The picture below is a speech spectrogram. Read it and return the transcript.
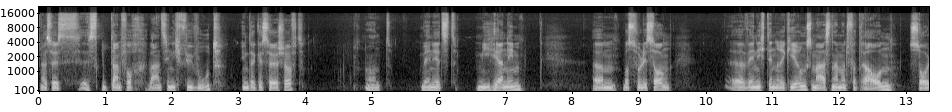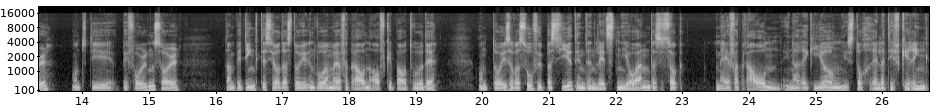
Also es, es gibt einfach wahnsinnig viel Wut in der Gesellschaft. Und wenn ich jetzt mich hernehme, ähm, was soll ich sagen? Äh, wenn ich den Regierungsmaßnahmen vertrauen soll und die befolgen soll, dann bedingt es ja, dass da irgendwo einmal ein Vertrauen aufgebaut wurde. Und da ist aber so viel passiert in den letzten Jahren, dass ich sage, mein Vertrauen in eine Regierung ist doch relativ gering.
